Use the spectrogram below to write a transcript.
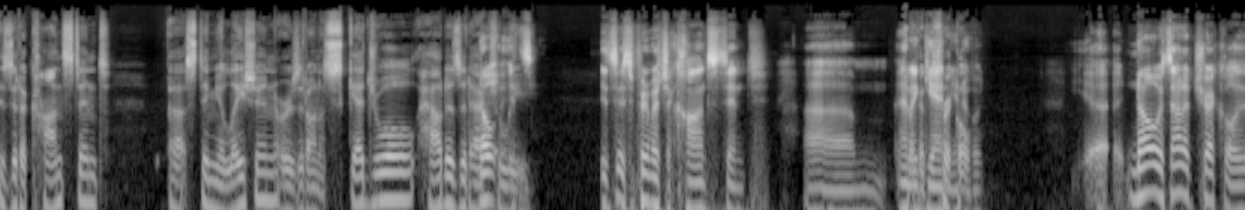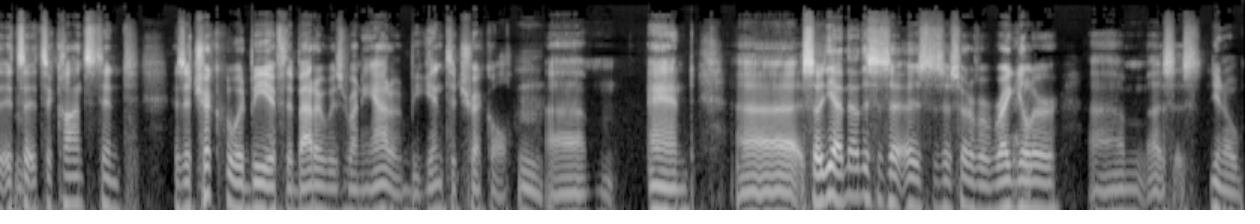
is it a constant uh, stimulation or is it on a schedule? How does it actually? No, it's, it's, it's pretty much a constant. Um, and like again, you know, uh, no, it's not a trickle. It's mm. a, it's a constant. As a trickle would be if the battery was running out, it would begin to trickle. Mm. Um, and uh, so yeah, no, this is a this is a sort of a regular, um, you know,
